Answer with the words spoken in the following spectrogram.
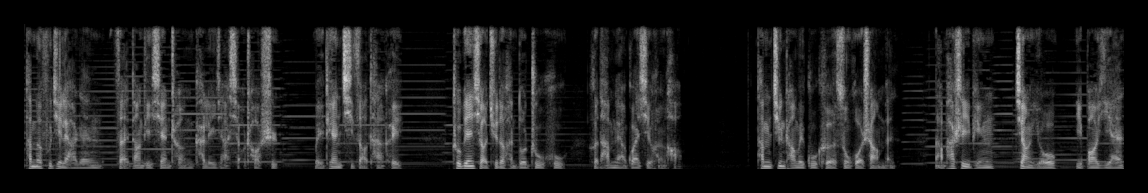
他们夫妻俩人在当地县城开了一家小超市，每天起早贪黑，周边小区的很多住户和他们俩关系很好，他们经常为顾客送货上门，哪怕是一瓶酱油、一包盐。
